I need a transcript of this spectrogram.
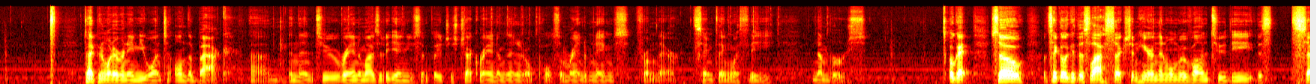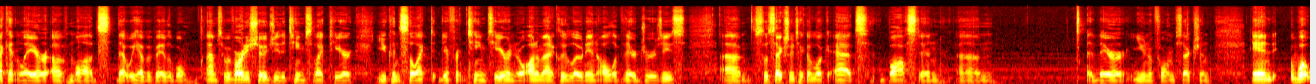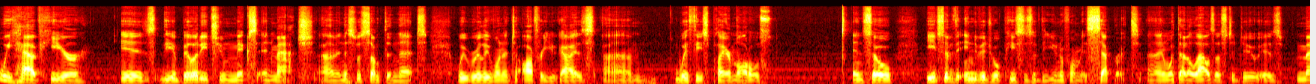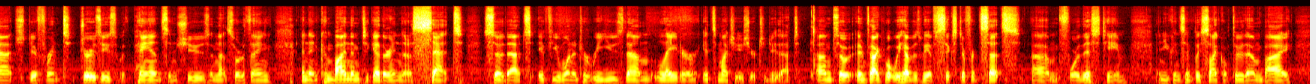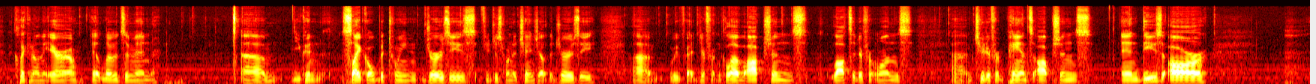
type in whatever name you want on the back. Um, and then to randomize it again, you simply just check random, and then it'll pull some random names from there. Same thing with the numbers. Okay, so let's take a look at this last section here, and then we'll move on to the this second layer of mods that we have available. Um, so we've already showed you the team select here. You can select different teams here, and it'll automatically load in all of their jerseys. Um, so let's actually take a look at Boston. Um, their uniform section. And what we have here is the ability to mix and match. Um, and this was something that we really wanted to offer you guys um, with these player models. And so each of the individual pieces of the uniform is separate uh, and what that allows us to do is match different jerseys with pants and shoes and that sort of thing and then combine them together in a set so that if you wanted to reuse them later it's much easier to do that. Um, so in fact what we have is we have six different sets um, for this team and you can simply cycle through them by clicking on the arrow. It loads them in um, you can cycle between jerseys if you just want to change out the jersey. Um, we've got different glove options, lots of different ones, um, two different pants options, and these are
